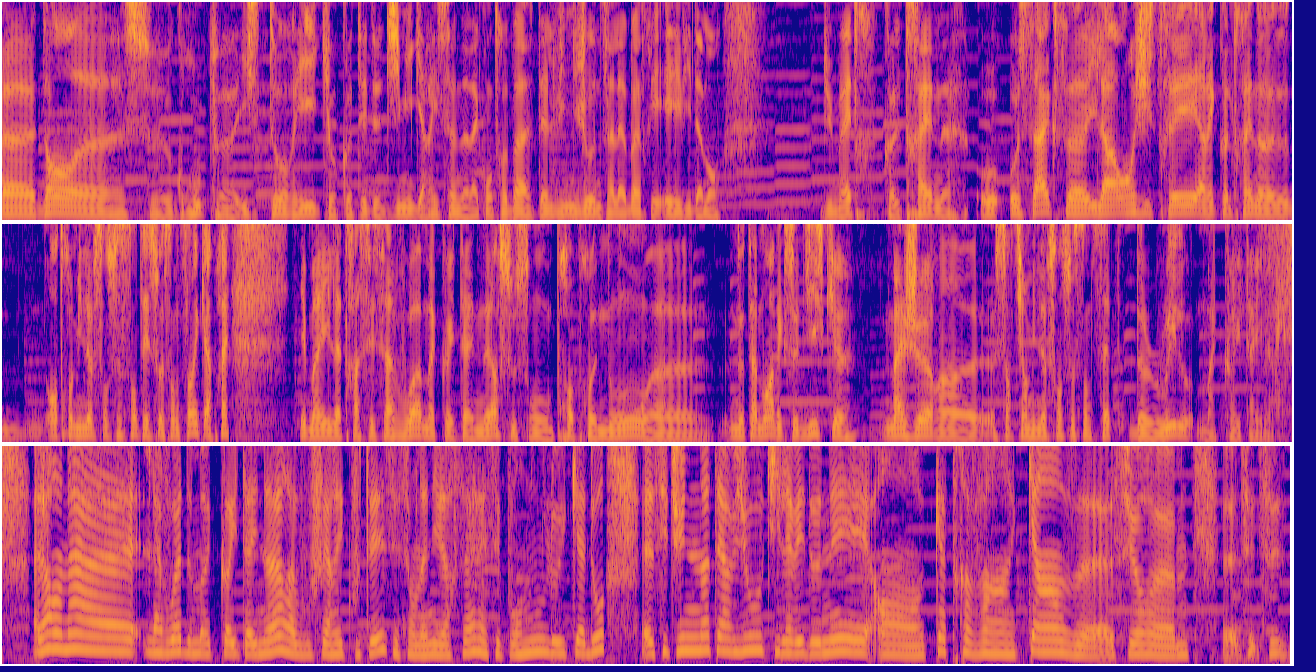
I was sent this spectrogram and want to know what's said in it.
Euh, dans euh, ce groupe historique aux côtés de Jimmy Garrison à la contrebasse, Delvin Jones à la batterie et évidemment du maître Coltrane au, sax. Il a enregistré avec Coltrane euh, entre 1960 et 65. Après, eh ben, il a tracé sa voix, McCoy Tyner, sous son propre nom, euh, notamment avec ce disque majeur hein, sorti en 1967, The Real McCoy Tyner. Alors on a la voix de McCoy Tyner à vous faire écouter, c'est son anniversaire et c'est pour nous le cadeau. Euh, c'est une interview qu'il avait donnée en 95 euh, sur, euh,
